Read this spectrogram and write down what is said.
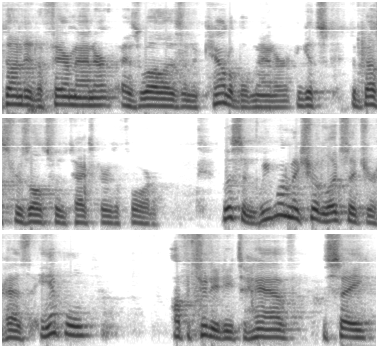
done in a fair manner as well as an accountable manner and gets the best results for the taxpayers of Florida. Listen, we want to make sure the legislature has ample opportunity to have the say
